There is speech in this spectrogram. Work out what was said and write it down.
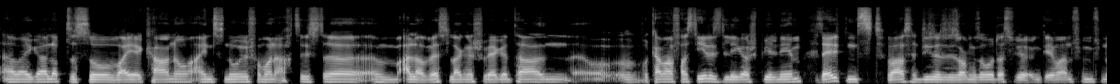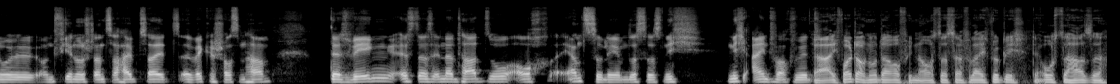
Aber egal, ob das so Vallecano 1-0, 85. Ähm, Alaves lange schwer getan, äh, kann man fast jedes Ligaspiel nehmen. Seltenst war es in dieser Saison so, dass wir irgendjemanden 5-0 und 4-0 Stand zur Halbzeit äh, weggeschossen haben. Deswegen ist das in der Tat so auch ernst zu nehmen, dass das nicht, nicht einfach wird. Ja, ich wollte auch nur darauf hinaus, dass da vielleicht wirklich der Osterhase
